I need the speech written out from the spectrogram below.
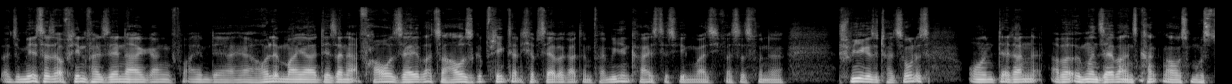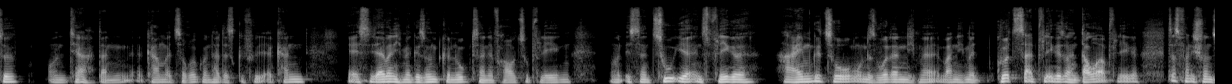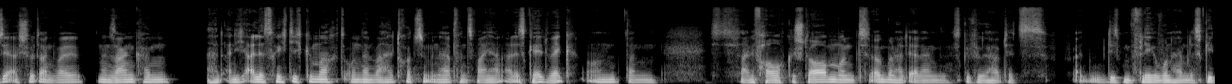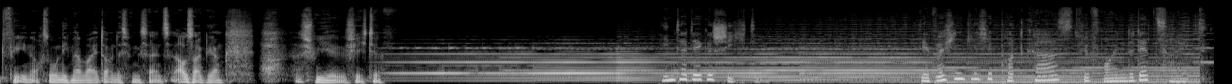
Also mir ist das auf jeden Fall sehr nahe gegangen, vor allem der Herr Hollemeier, der seine Frau selber zu Hause gepflegt hat. Ich habe selber gerade im Familienkreis, deswegen weiß ich, was das für eine schwierige Situation ist. Und der dann aber irgendwann selber ins Krankenhaus musste. Und ja, dann kam er zurück und hat das Gefühl, er kann, er ist selber nicht mehr gesund genug, seine Frau zu pflegen und ist dann zu ihr ins Pflegeheim gezogen und es wurde dann nicht mehr, war nicht mehr Kurzzeitpflege, sondern Dauerpflege. Das fand ich schon sehr erschütternd, weil man sagen kann, hat eigentlich alles richtig gemacht und dann war halt trotzdem innerhalb von zwei Jahren alles Geld weg und dann ist seine Frau auch gestorben und irgendwann hat er dann das Gefühl gehabt, jetzt mit diesem Pflegewohnheim, das geht für ihn auch so nicht mehr weiter und deswegen ist er ins Ausland gegangen. Eine schwierige Geschichte. Hinter der Geschichte. Der wöchentliche Podcast für Freunde der Zeit.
